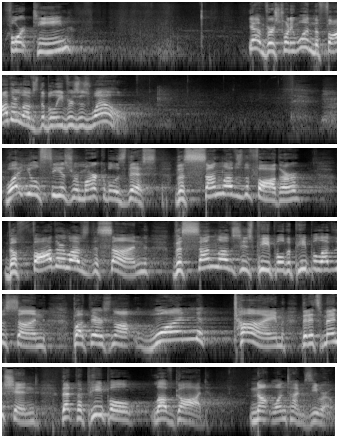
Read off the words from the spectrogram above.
14, yeah, in verse 21, the Father loves the believers as well. What you'll see is remarkable is this the Son loves the Father, the Father loves the Son, the Son loves his people, the people love the Son, but there's not one time that it's mentioned that the people love God. Not one time, zero.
